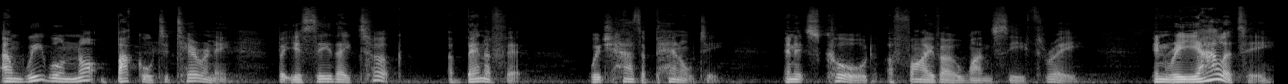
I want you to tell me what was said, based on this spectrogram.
and we will not buckle to tyranny. But you see, they took a benefit which has a penalty, and it's called a 501c3. In reality,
